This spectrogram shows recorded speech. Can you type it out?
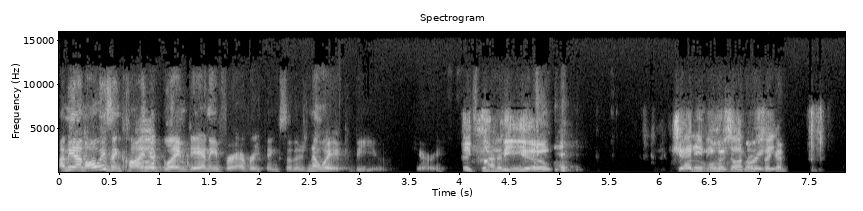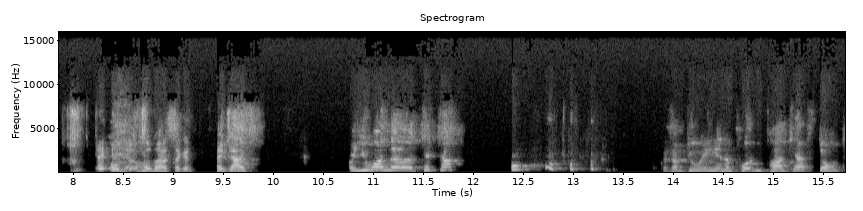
I mean, I'm always inclined Oh. to blame Danny for everything, so there's no way it could be you, Jerry. it couldn't Gotta be you, Jenny, Hold- because hold, I'm on a second. Hold, hold on a second. Hey guys, are you on the TikTok? Because I'm doing an important podcast. Don't.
